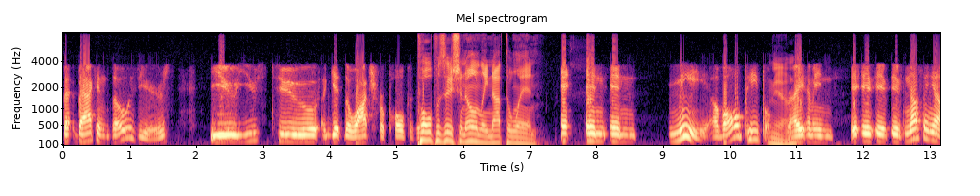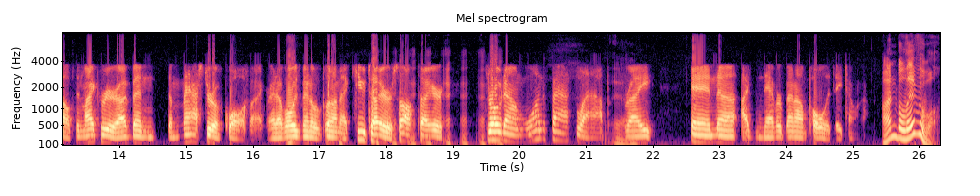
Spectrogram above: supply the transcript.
ba- back in those years, you used to get the watch for pole position. Pole position only, not the win. And, and and me of all people, Yeah. right? I mean, if, if if nothing else in my career, I've been the master of qualifying, right? I've always been able to put on that Q tire or soft tire, throw down one fast lap, Yeah. right? And uh, I've never been on pole at Daytona Unbelievable.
